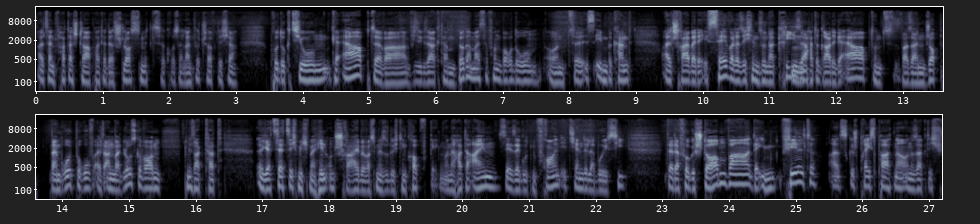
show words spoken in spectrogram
Als sein Vater starb, hat er das Schloss mit großer landwirtschaftlicher Produktion geerbt. Er war, wie Sie gesagt haben, Bürgermeister von Bordeaux und äh, ist eben bekannt als Schreiber der Essay, weil er sich in so einer Krise mhm. hatte gerade geerbt und war seinen Job, sein Brotberuf als Anwalt losgeworden, gesagt hat, äh, jetzt setze ich mich mal hin und schreibe, was mir so durch den Kopf ging. Und er hatte einen sehr, sehr guten Freund, Etienne de la Boétie, der davor gestorben war, der ihm fehlte als Gesprächspartner und er sagt, ich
